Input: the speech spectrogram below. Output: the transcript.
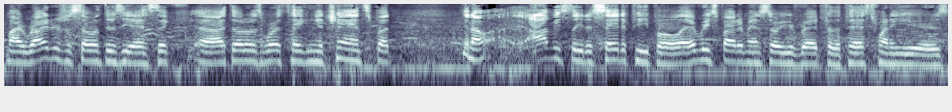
my writers were so enthusiastic. Uh, I thought it was worth taking a chance, but you know, obviously to say to people, every Spider-Man story you've read for the past 20 years,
